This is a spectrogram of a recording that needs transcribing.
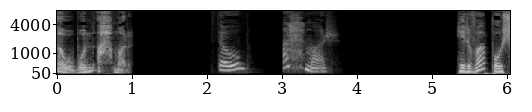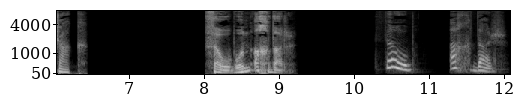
ثوب أحمر. ثوب أحمر. हिरवा पोशाख ثوب أخضر. ثوب أخضر.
